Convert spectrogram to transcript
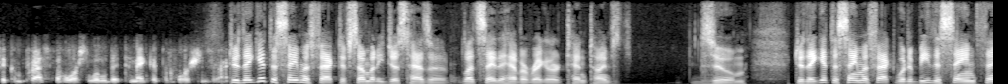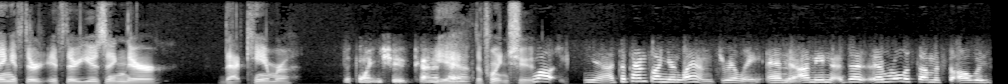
to compress the horse a little bit to make the proportions right. Do they get the same effect if somebody just has a, let's say they have a regular 10 times zoom? Do they get the same effect? Would it be the same thing if they're if they're using their that camera? The point and shoot kind of thing. Yeah, thing. the point and shoot. Well, yeah, it depends on your lens, really. And Yeah. I mean, the a rule of thumb is to always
